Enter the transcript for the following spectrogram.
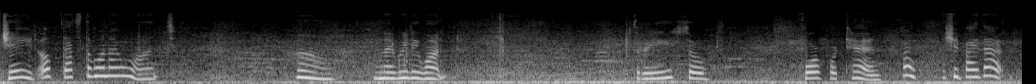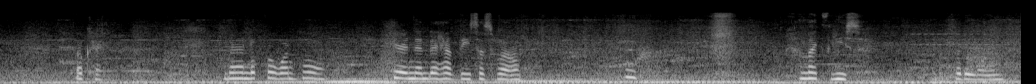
Jade. Oh, that's the one I want. Oh, and I really want three, so four for 10. Oh, I should buy that. Okay. I'm gonna look for one more. Here, and then they have these as well. Whew. I like these for the one.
